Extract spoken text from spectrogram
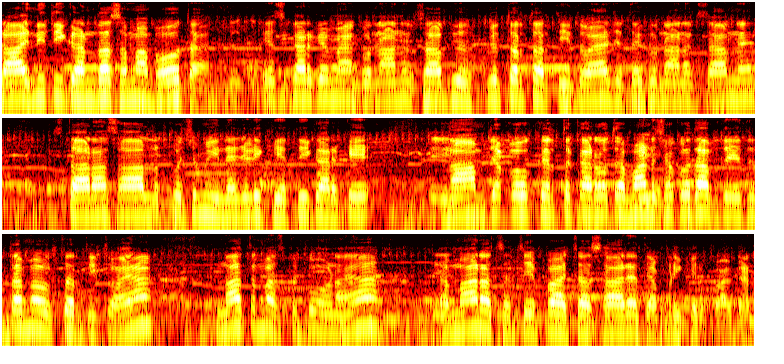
ਰਾਜਨੀਤੀ ਕਰਨ ਦਾ ਸਮਾਂ ਬਹੁਤ ਹੈ ਇਸ ਕਰਕੇ ਮੈਂ ਗੁਰੂ ਨਾਨਕ ਸਾਹਿਬ ਦੀ ਪਵਿੱਤਰ ਧਰਤੀ ਤੋਂ ਆਇਆ ਜਿੱਥੇ ਗੁਰੂ ਨਾਨਕ ਸਾਹਿਬ ਨੇ 17 ਸਾਲ ਕੁਝ ਮਹੀਨੇ ਜਿਹੜੀ ਖੇਤੀ ਕਰਕੇ ਨਾਮ ਜਪੋ ਕਿਰਤ ਕਰੋ ਤੇ ਵੰਡ ਛਕੋ ਦਾ ਉਪਦੇਸ਼ ਦਿੱਤਾ ਮੈਂ ਉਸ ਧਰਤੀ ਤੋਂ ਆਇਆ। ਨਤਮਸਤਕ ਹੋਣ ਆਇਆ। ਤੇ ਮਹਾਰਾਜ ਸੱਚੇ ਪਾਤਸ਼ਾਹ ਸਾਰਿਆਂ ਤੇ ਆਪਣੀ ਕਿਰਪਾ ਕਰਨ।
